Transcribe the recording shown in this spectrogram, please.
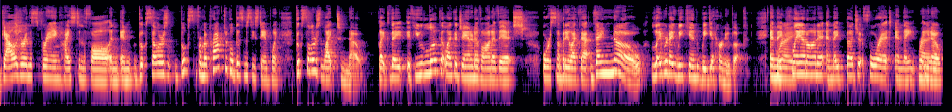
Gallagher in the spring, Heist in the fall, and and booksellers books from a practical businessy standpoint. Booksellers like to know, like they if you look at like a Janet Evanovich or somebody like that, they know Labor Day weekend we get her new book and they right. plan on it and they budget for it and they right. you know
